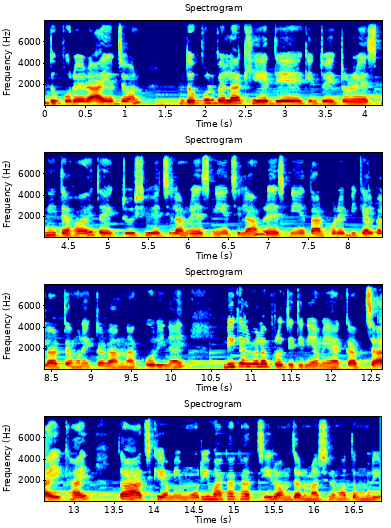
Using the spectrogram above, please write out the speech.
দুপুরের আয়োজন। দুপুরবেলা খেয়ে দিয়ে কিন্তু একটু রেস্ট নিতে হয়, তো একটু শুয়েছিলাম রেস্ট নিয়েছিলাম রেস্ট নিয়ে তারপরে বিকালবেলা আর তেমন একটা রান্না করি নাই। বিকালবেলা প্রতিদিনই আমি এক কাপ চাই খাই, তো আজকে আমি মুড়ি মাখা খাচ্ছি। রমজান মাসের মতো মুড়ি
